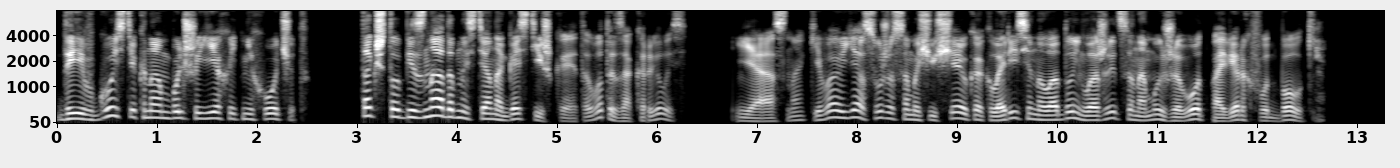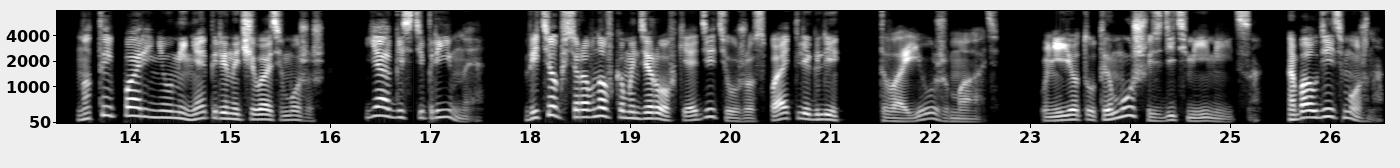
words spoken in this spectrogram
Да и в гости к нам больше ехать не хочет. Так что без надобности она гостишка эта, вот и закрылась. Ясно. Киваю я, с ужасом ощущаю, как Ларисина ладонь ложится на мой живот поверх футболки. Но ты, парень, не у меня переночевать можешь. Я гостеприимная. Витек все равно в командировке, а дети уже спать легли. Твою ж мать. У нее тут и муж с детьми имеется. Обалдеть можно.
